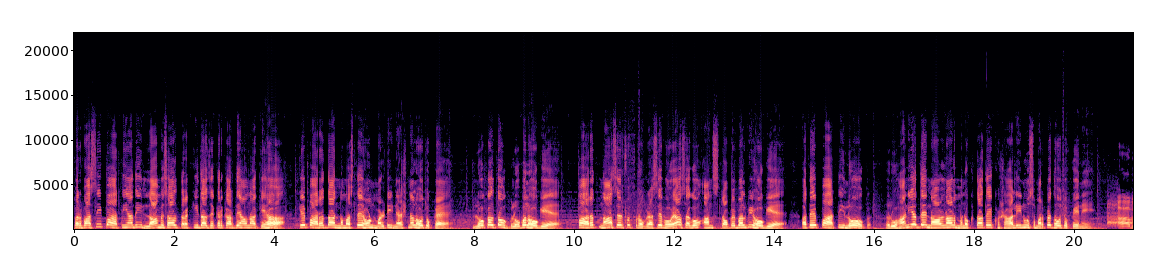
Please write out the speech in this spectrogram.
ਪ੍ਰਵਾਸੀ ਭਾਰਤੀਆਂ ਦੀ ਲਾਮਿਸਾਲ ਤਰੱਕੀ ਦਾ ਜ਼ਿਕਰ ਕਰਦਿਆਂ ਉਹਨਾਂ ਕਿਹਾ ਕਿ ਭਾਰਤ ਦਾ ਨਮਸਤੇ ਹੁਣ ਮਲਟੀਨੈਸ਼ਨਲ ਹੋ ਚੁੱਕਾ ਹੈ। ਲੋਕਲ ਤੋਂ ਗਲੋਬਲ ਹੋ ਗਿਆ ਹੈ। ਭਾਰਤ ਨਾ ਸਿਰਫ ਪ੍ਰੋਗਰੈਸਿਵ ਹੋਇਆ, ਸਗੋਂ ਅਨਸਟਾਪੇਬਲ ਵੀ ਹੋ ਗਿਆ ਹੈ ਅਤੇ ਭਾਰਤੀ ਲੋਕ ਰੂਹਾਨੀਅਤ ਦੇ ਨਾਲ-ਨਾਲ ਮਨੁੱਖਤਾ ਤੇ ਖੁਸ਼ਹਾਲੀ ਨੂੰ ਸਮਰਪਿਤ ਹੋ ਚੁੱਕੇ ਨੇ। अब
